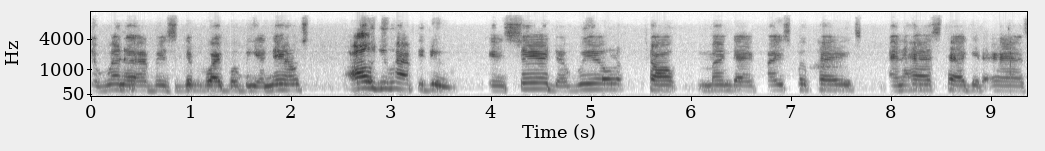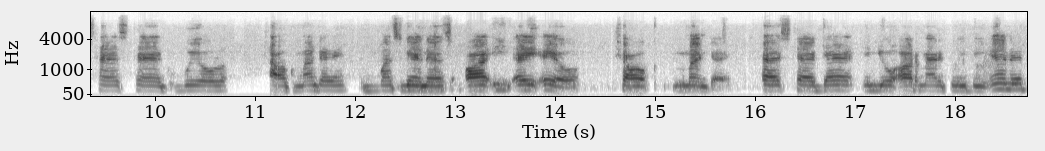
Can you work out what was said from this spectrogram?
The winner of this giveaway will be announced. All you have to do is share the Real Talk Monday Facebook page and hashtag it as hashtag Real Talk Monday. Once again, that's R E A L Talk Monday. Hashtag that, and you'll automatically be entered.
